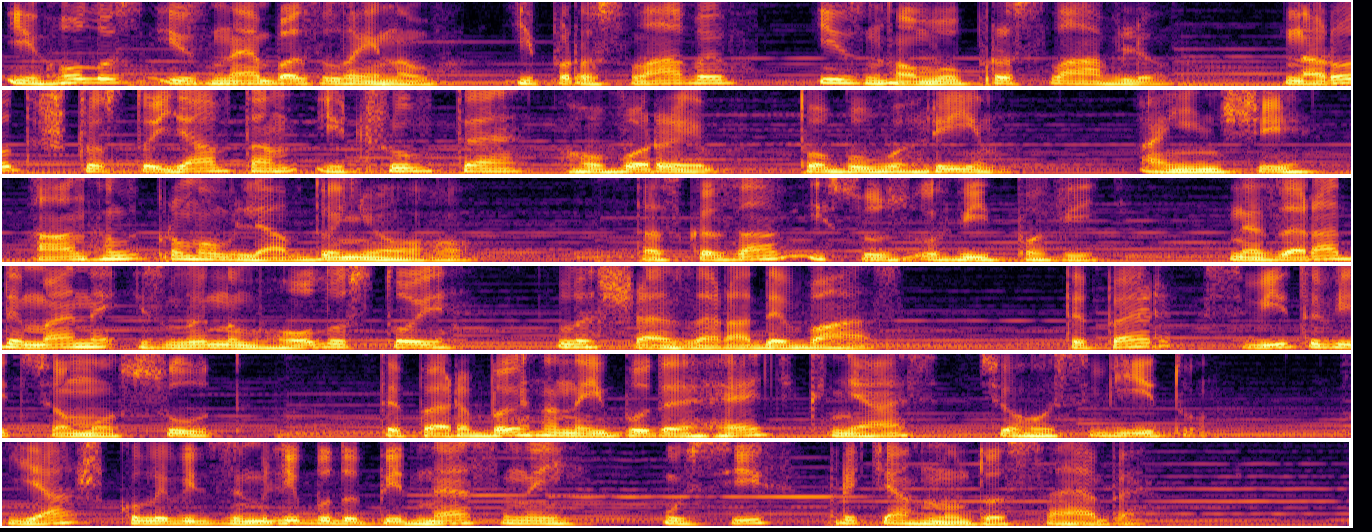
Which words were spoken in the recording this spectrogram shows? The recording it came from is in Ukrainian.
І голос із неба злинув, і прославив, і знову прославлю. Народ, що стояв там і чув те, говорив то був грім, а інші ангел промовляв до нього. Та сказав Ісус у відповідь: Не заради мене і злинув голос той, лише заради вас. Тепер світові цьому суд. Тепер вигнаний буде геть князь цього світу. Я ж, коли від землі буду піднесений, усіх притягну до себе.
